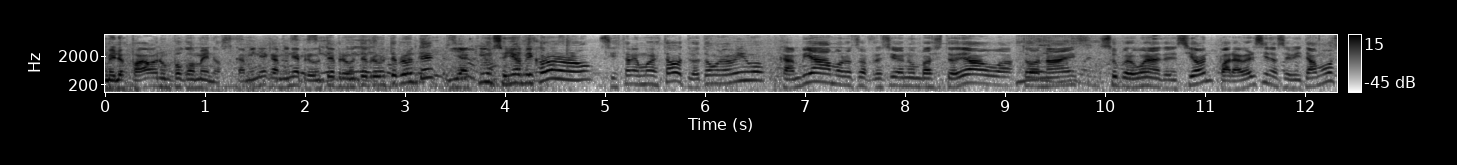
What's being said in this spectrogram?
me los pagaban un poco menos. Caminé, caminé, pregunté, pregunté, pregunté, pregunté y aquí un señor me dijo, no, no, no, si están en buen estado te lo tomo lo mismo. Cambiamos, nos ofrecieron un vasito de agua, todo nice, súper buena atención para ver si nos evitamos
